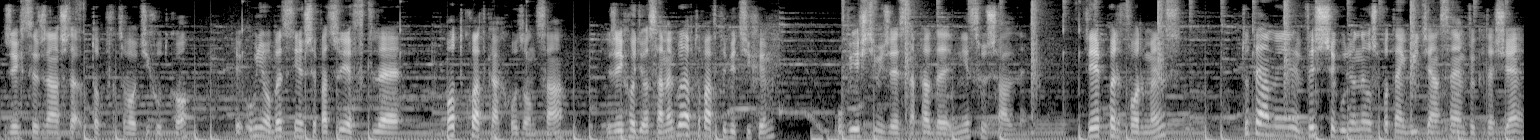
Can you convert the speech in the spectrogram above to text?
jeżeli chcesz, żeby nasz laptop pracował cichutko. U mnie obecnie jeszcze pracuje w tle podkładka chłodząca. Jeżeli chodzi o samego laptopa w trybie cichym, uwierzcie mi, że jest naprawdę niesłyszalny. W performance, tutaj mamy wyszczególnione już potem, jak widzicie na samym wykresie,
